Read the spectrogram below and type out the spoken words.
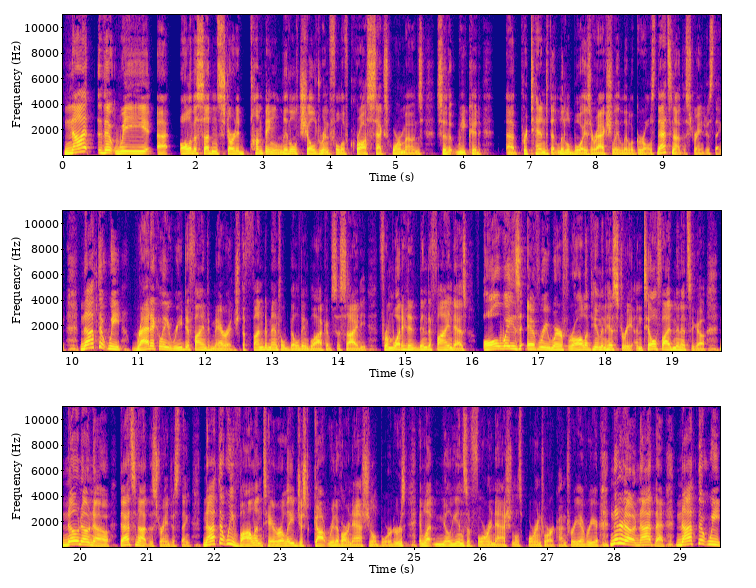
Not that we uh, all of a sudden started pumping little children full of cross sex hormones so that we could uh, pretend that little boys are actually little girls. That's not the strangest thing. Not that we radically redefined marriage, the fundamental building block of society, from what it had been defined as always everywhere for all of human history until five minutes ago. No, no, no, that's not the strangest thing. Not that we voluntarily just got rid of our national borders and let millions of foreign nationals pour into our country every year. No, no, no, not that. Not that we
